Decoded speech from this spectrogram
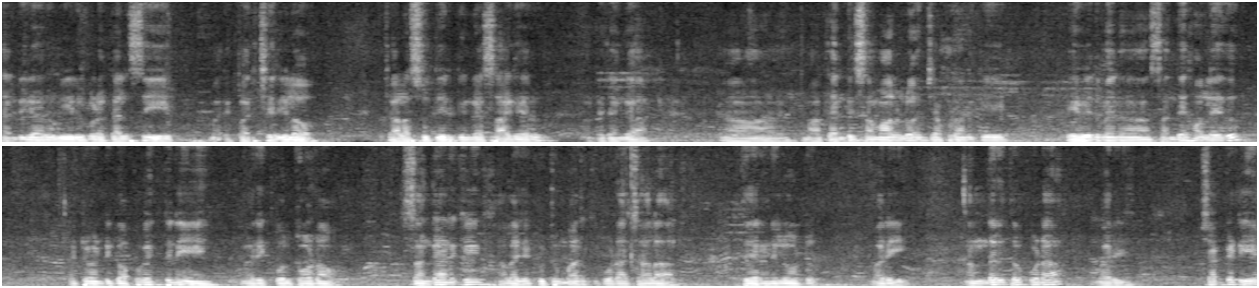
తండ్రి గారు వీరు కూడా కలిసి మరి పరిచర్యలో చాలా సుదీర్ఘంగా సాగారు. నిజంగా మా తండ్రి సమానులు అని చెప్పడానికి ఏ విధమైన సందేహం లేదు. అటువంటి గొప్ప వ్యక్తిని మరి కోల్పోవడం సంఘానికి అలాగే కుటుంబానికి కూడా చాలా తీరని లోటు. మరి అందరితో కూడా మరి చక్కటి ఏ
